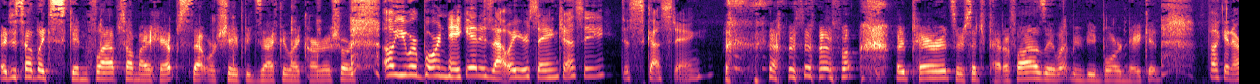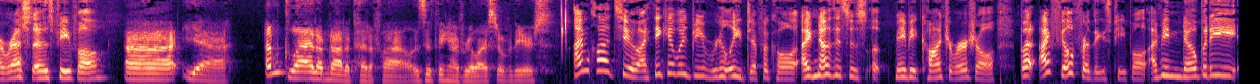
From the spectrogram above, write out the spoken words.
I just had like skin flaps on my hips that were shaped exactly like cargo shorts. Oh, you were born naked? Is that what you're saying, Jesse? Disgusting. my parents are such pedophiles; they let me be born naked. Fucking arrest those people. Uh, yeah. I'm glad I'm not a pedophile. Is the thing I've realized over the years. I'm glad too. I think it would be really difficult. I know this is uh, maybe controversial, but I feel for these people. I mean, nobody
